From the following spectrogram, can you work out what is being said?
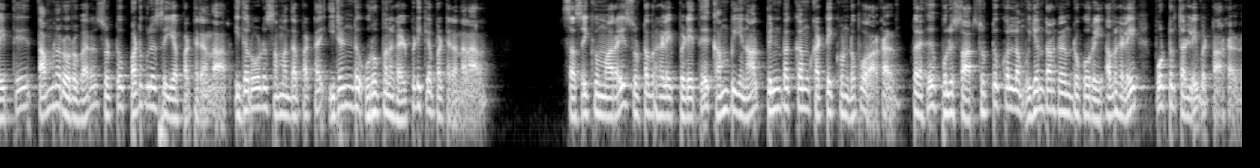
வைத்து தமிழர் ஒருவர் சுட்டு படுகொலை செய்யப்பட்டிருந்தார். இதரோடு சம்பந்தப்பட்ட இரண்டு உறுப்பினர்கள் பிடிக்கப்பட்டிருந்தனர். சசிகுமாரை சுட்டவர்களை பிடித்து கம்பியினால் பின்பக்கம் கட்டிக்கொண்டு போனார்கள். பிறகு போலீசார் சுட்டுக்கொள்ள முயன்றார்கள் என்று கூறி அவர்களை போட்டு தள்ளிவிட்டார்கள்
